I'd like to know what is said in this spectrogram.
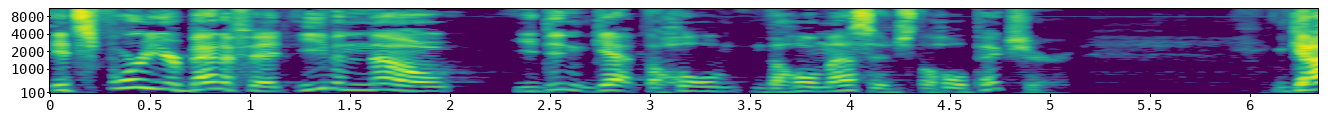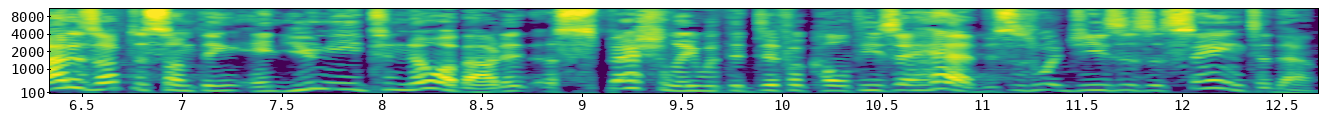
It's for your benefit, even though you didn't get the whole, the whole message, the whole picture. God is up to something, and you need to know about it, especially with the difficulties ahead. This is what Jesus is saying to them.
